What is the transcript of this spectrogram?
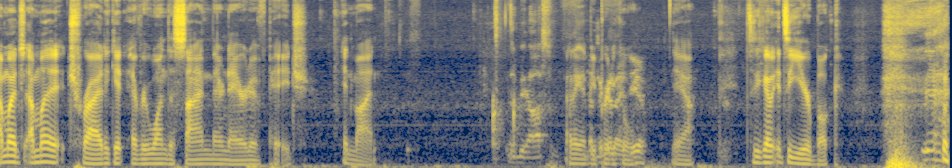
I'm gonna I'm gonna try to get everyone to sign their narrative page in mine. That'd be awesome. I think it'd That's be pretty cool. idea. Yeah, it's a, it's a yearbook. Yeah.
